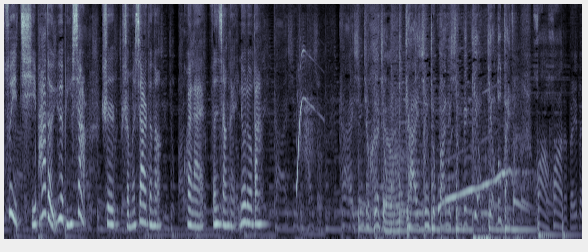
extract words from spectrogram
最奇葩的月饼馅儿是什么馅儿的呢？快来分享给六六吧！开心就喝酒，开心就把你身边都带走画画的北北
